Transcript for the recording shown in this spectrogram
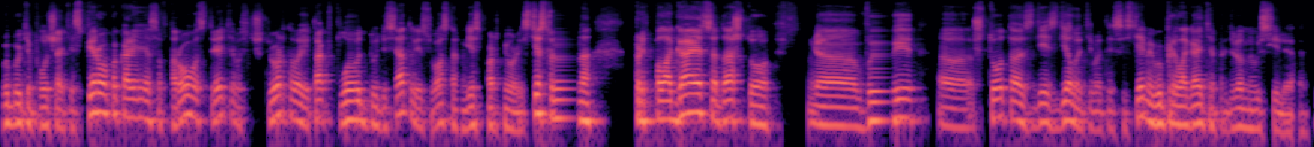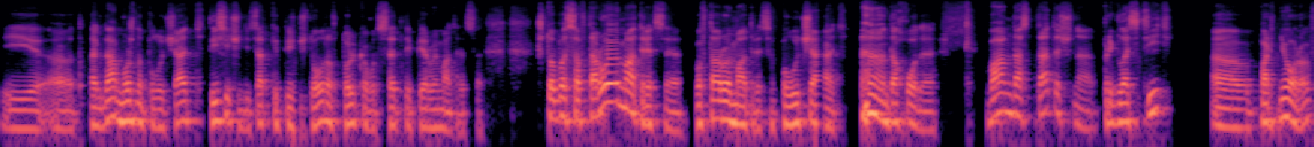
вы будете получать из первого поколения, со второго, с третьего, с четвертого и так вплоть до десятого, если у вас там есть партнеры. Естественно, предполагается, да, что Э, вы э, что-то здесь делаете в этой системе, вы прилагаете определенные усилия. И э, тогда можно получать тысячи, десятки тысяч долларов только вот с этой первой матрицы. Чтобы со второй матрицы, во второй матрице получать доходы, вам достаточно пригласить партнеров,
